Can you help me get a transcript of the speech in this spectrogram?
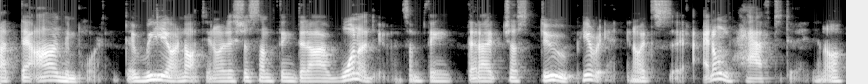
but they aren't important. They really are not. You know, it's just something that I want to do and something that I just do. Period. You know, it's I don't have to do it. You know,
